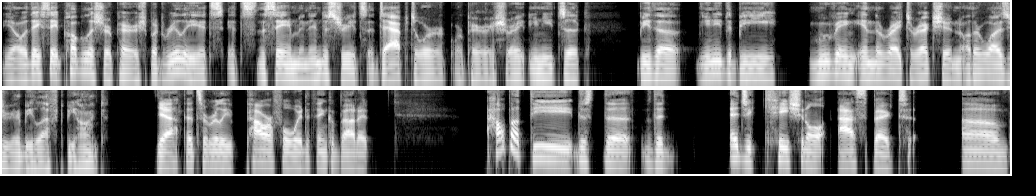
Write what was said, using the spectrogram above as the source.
you know, they say publish or perish, but really it's, it's the same in industry. It's adapt or, or perish, right? You need to be the, you need to be moving in the right direction. Otherwise you're going to be left behind. Yeah. That's a really powerful way to think about it. How about the, just the, the educational aspect of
